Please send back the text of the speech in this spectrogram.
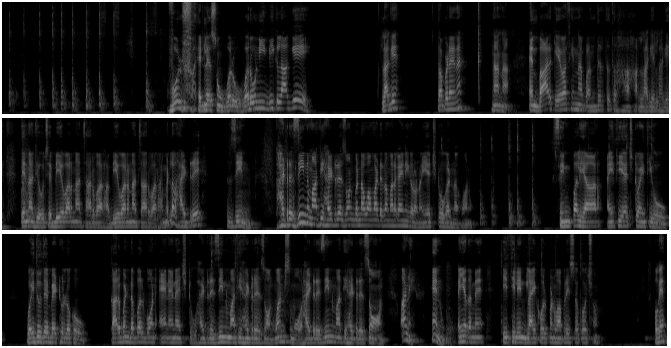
વુલ્ફ એટલે શું? વરુ. વરુની બીક લાગે? લાગે? તો આપણે એને ના ના. એમ બાર કહેવાથી ના, પણ અંદર તો હા હા, લાગે લાગે. તેના જેવું છે. બે વારના ચાર વાર હા બે વારના ચાર વાર. હા મતલબ હાઇડ્રેઝીન. હાઇડ્રેઝીનમાંથી હાઇડ્રેઝોન બનાવવા માટે તમારે કાંઈ નહીં કરવાનું. એચ ટુ કાઢી નાખવાનું. સિમ્પલ યાર. અહીંથી એચ ટુ અહીંથી ઓ વધ્યું તે બેઠું લખો. Carbon double bond N N H two હાઇડ્રેઝિનમાંથી hydrazone once more હાઇડ્રેઝિનમાંથી હાઇડ્રેઝોન અને એનું અહીંયા તમે ઇથિલિન ગ્લાયકોલ પણ વાપરી શકો છો. ઓકે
